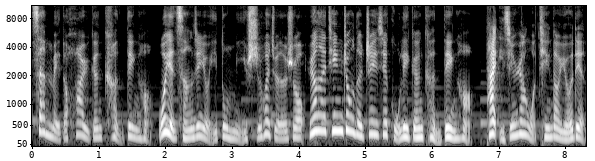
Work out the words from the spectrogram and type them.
赞美的话语跟肯定哈，我也曾经有一度迷失，会觉得说，原来听众的这些鼓励跟肯定哈。他已经让我听到有点，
